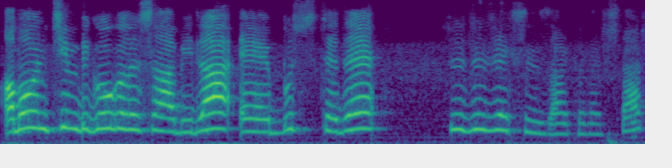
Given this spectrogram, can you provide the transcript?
Ama onun için bir Google hesabıyla e, bu sitede sürdüreceksiniz arkadaşlar.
